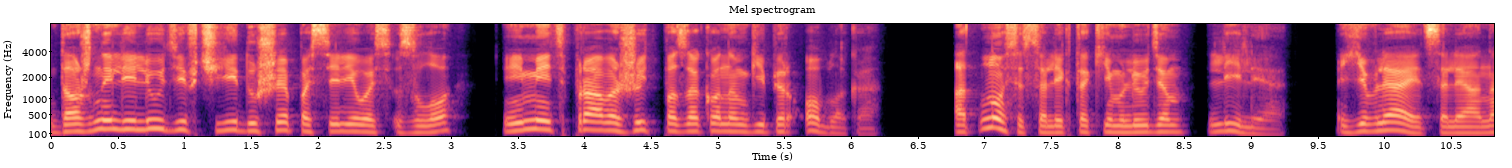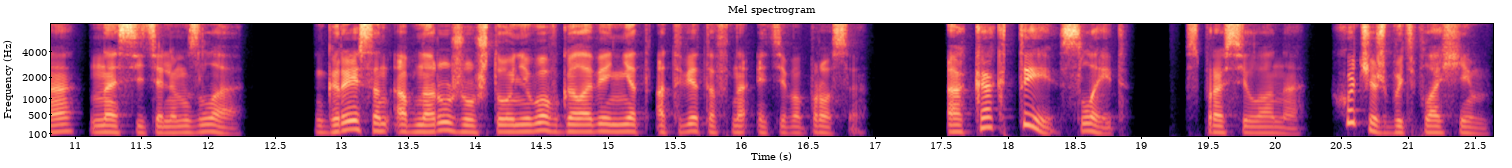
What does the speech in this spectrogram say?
Должны ли люди, в чьей душе поселилось зло, иметь право жить по законам гипероблака? Относится ли к таким людям Лилия? Является ли она носителем зла? Грейсон обнаружил, что у него в голове нет ответов на эти вопросы. «А как ты, Слейд?» – спросила она. «Хочешь быть плохим?»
